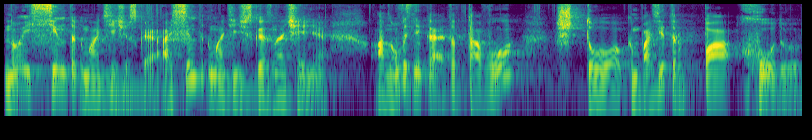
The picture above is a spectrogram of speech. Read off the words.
но и синтагматическое. А синтагматическое значение, оно возникает от того, что композитор по ходу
